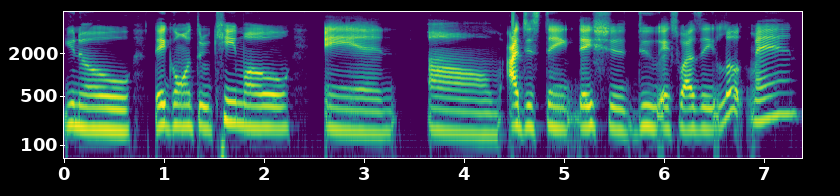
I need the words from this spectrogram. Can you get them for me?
you know, they going through chemo and um I just think they should do XYZ." Look, man,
